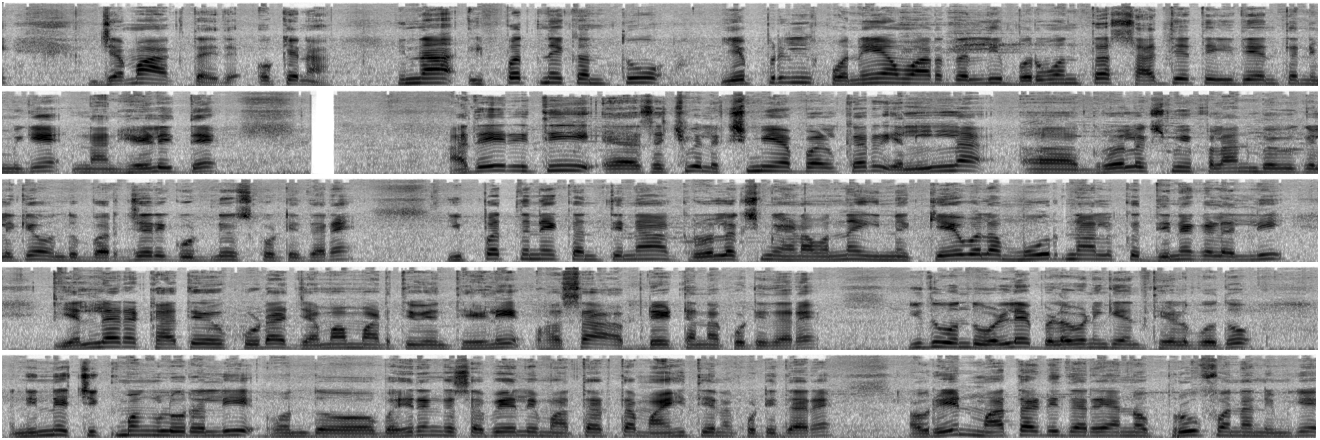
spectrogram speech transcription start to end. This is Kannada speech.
ಜಮಾ ಆಗ್ತಾಯಿದೆ ಓಕೆನಾ ಇನ್ನು ಇಪ್ಪತ್ತನೇ ಕಂತು ಏಪ್ರಿಲ್ ಕೊನೆಯ ವಾರದಲ್ಲಿ ಬರುವಂಥ ಸಾಧ್ಯತೆ ಇದೆ ಅಂತ ನಿಮಗೆ ನಾನು ಹೇಳಿದ್ದೆ. ಅದೇ ರೀತಿ ಸಚಿವೆ ಲಕ್ಷ್ಮೀ ಹೆಬ್ಬಾಳ್ಕರ್ ಎಲ್ಲ ಗೃಹಲಕ್ಷ್ಮಿ ಫಲಾನುಭವಿಗಳಿಗೆ ಒಂದು ಭರ್ಜರಿ ಗುಡ್ ನ್ಯೂಸ್ ಕೊಟ್ಟಿದ್ದಾರೆ. ಇಪ್ಪತ್ತನೇ ಕಂತಿನ ಗೃಹಲಕ್ಷ್ಮಿ ಹಣವನ್ನು ಇನ್ನು ಕೇವಲ ಮೂರ್ನಾಲ್ಕು ದಿನಗಳಲ್ಲಿ ಎಲ್ಲರ ಖಾತೆಯೂ ಕೂಡ ಜಮಾ ಮಾಡ್ತೀವಿ ಅಂತ ಹೇಳಿ ಹೊಸ ಅಪ್ಡೇಟನ್ನು ಕೊಟ್ಟಿದ್ದಾರೆ. ಇದು ಒಂದು ಒಳ್ಳೆಯ ಬೆಳವಣಿಗೆ ಅಂತ ಹೇಳ್ಬೋದು. ನಿನ್ನೆ ಚಿಕ್ಕಮಗಳೂರಲ್ಲಿ ಒಂದು ಬಹಿರಂಗ ಸಭೆಯಲ್ಲಿ ಮಾತಾಡ್ತಾ ಮಾಹಿತಿಯನ್ನು ಕೊಟ್ಟಿದ್ದಾರೆ. ಅವ್ರೇನು ಮಾತಾಡಿದ್ದಾರೆ ಅನ್ನೋ ಪ್ರೂಫನ್ನು ನಿಮಗೆ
